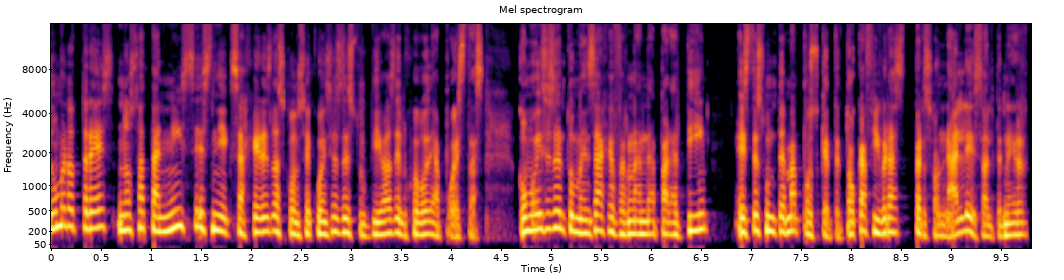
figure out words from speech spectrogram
Número tres, no satanices ni exageres las consecuencias destructivas del juego de apuestas. Como dices en tu mensaje, Fernanda, para ti este es un tema pues, que te toca fibras personales al tener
